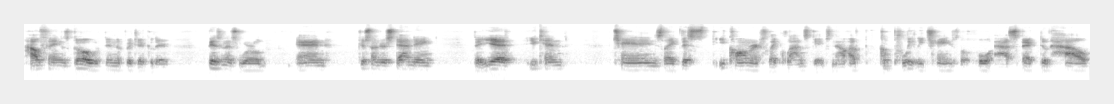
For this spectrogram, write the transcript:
how things go within the particular business world. And just understanding that yeah you can change like this e-commerce like landscapes now have completely changed the aspect of how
